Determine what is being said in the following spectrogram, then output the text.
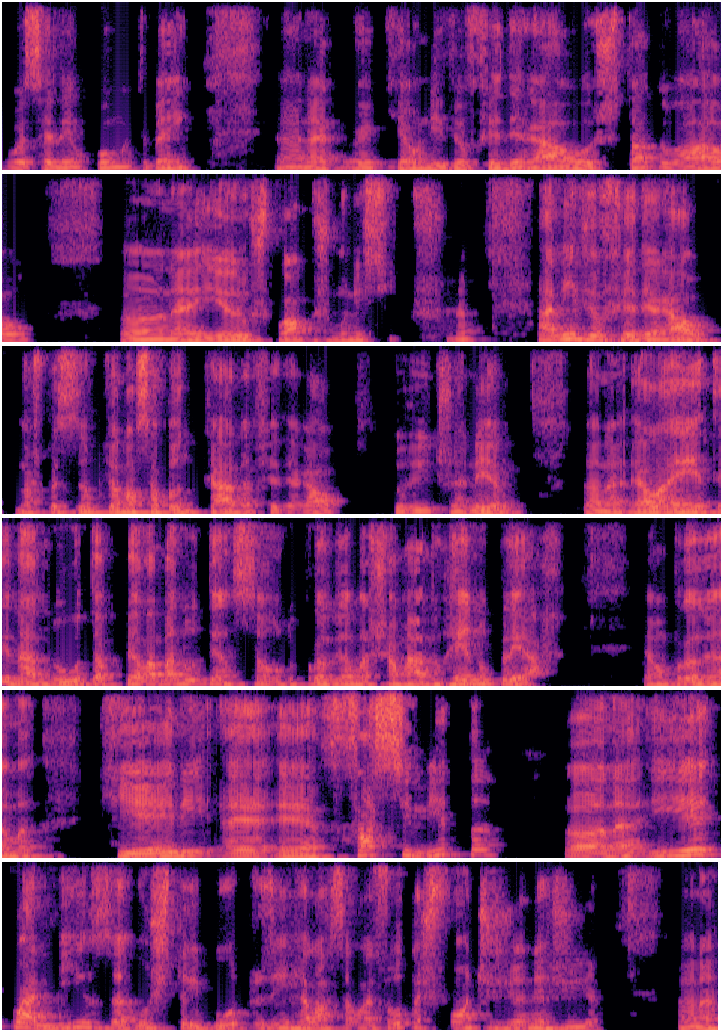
você elencou muito bem, é, né, que é o nível federal, estadual, uh, né, e os próprios municípios. Né. A nível federal, nós precisamos que a nossa bancada federal do Rio de Janeiro, uh, né, ela entre na luta pela manutenção do programa chamado Renuclear. É um programa que ele é, é, facilita uh, né, e equaliza os tributos em relação às outras fontes de energia. Né.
